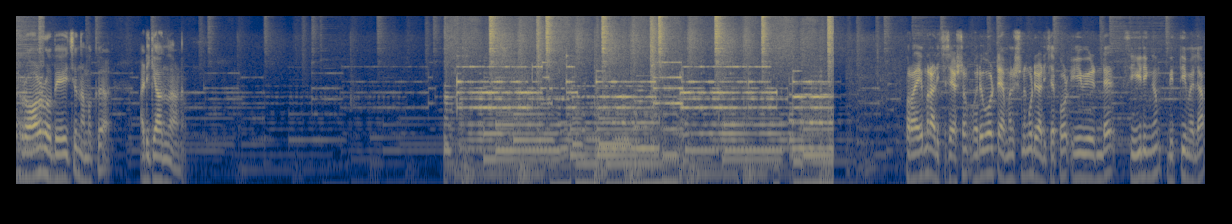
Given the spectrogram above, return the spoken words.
റോളർ ഉപയോഗിച്ച് നമുക്ക് അടിക്കാവുന്നതാണ്. പ്രൈമർ അടിച്ച ശേഷം ഒരു കോട്ട് എമൽഷനും കൂടി അടിച്ചപ്പോൾ ഈ വീടിന്റെ സീലിങ്ങും ഭിത്തിയുമെല്ലാം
